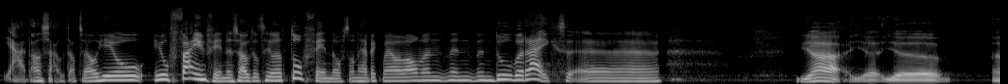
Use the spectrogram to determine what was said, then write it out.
ja, dan zou ik dat wel heel, heel fijn vinden. Zou ik dat heel tof vinden? Of dan heb ik wel mijn, mijn, mijn doel bereikt. Eh, Ja, je, je eh,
